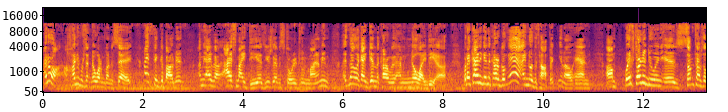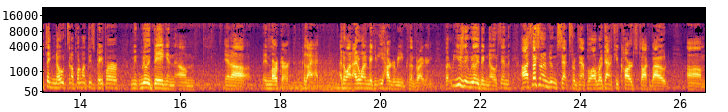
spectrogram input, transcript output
I don't 100% know what I'm going to say. I think about it. I mean, I have, I have some ideas. Usually I have a story or two in mind. I mean, it's not like I get in the car with having no idea. But I kind of get in the car and go, eh, I know the topic, you know. And um, what I've started doing is sometimes I'll take notes and I'll put them on a piece of paper. I mean, really big and um, in, uh, in marker because I, I don't want I don't want to make it hard to read because I'm driving. But usually really big notes, and uh, especially when I'm doing sets, for example, I'll write down a few cards to talk about. Um,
